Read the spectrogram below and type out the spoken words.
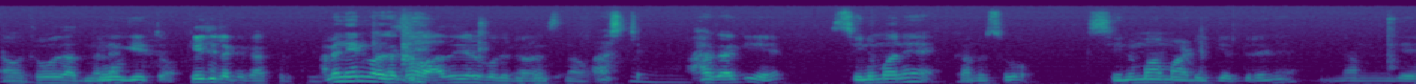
ಅವತ್ತು ಹೋದಾದ್ಮೇಲೆ ಕೆ ಕೆಜಿ ಲೆಕ್ಕಕ್ಕೆ ಹಾಕ್ಬಿಡ್ತೀವಿ. ಆಮೇಲೆ ಏನ್ ಅದು ಹೇಳ್ಬೋದು ಡಿಫ್ರೆನ್ಸ್ ನಾವು. ಅಷ್ಟೇ. ಹಾಗಾಗಿ ಸಿನಿಮಾನೇ ಕನಸು. ಸಿನಿಮಾ ಮಾಡಿ ಗೆದ್ರೇನೆ ನಮ್ಗೆ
